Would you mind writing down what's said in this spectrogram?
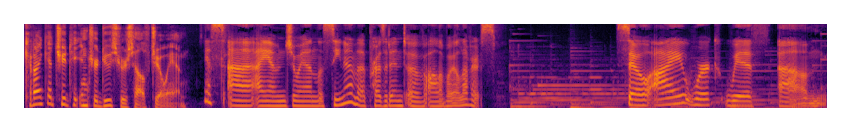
Can I get you to introduce yourself, Joanne? Yes, uh, I am Joanne Lacina, the president of Olive Oil Lovers. So I work with um,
